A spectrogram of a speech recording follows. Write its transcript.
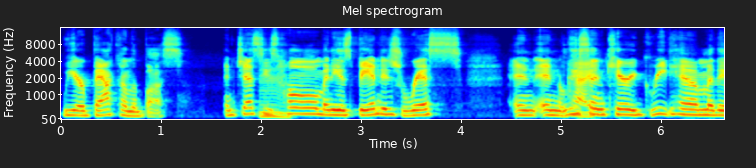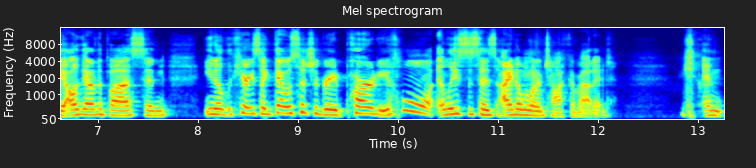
we are back on the bus, and Mm. Jesse's home, and he has bandaged wrists. And and Lisa and Carrie greet him, and they all get on the bus. And you know, Carrie's like, "That was such a great party." Oh, and Lisa says, "I don't want to talk about it." And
